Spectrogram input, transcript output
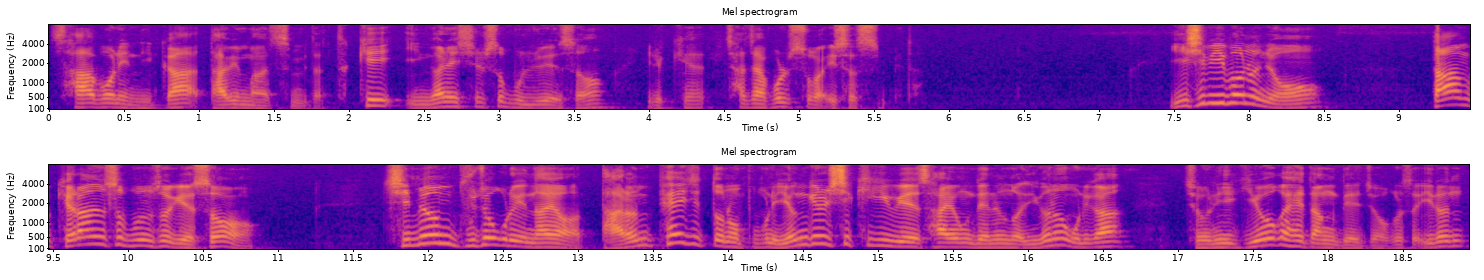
4번이니까 답이 맞습니다. 특히 인간의 실수 분류에서 이렇게 찾아볼 수가 있었습니다. 22번은요. 다음 계란수 분석에서 지면 부족으로 인하여 다른 페이지 또는 부분을 연결시키기 위해 사용되는 것 이거는 우리가 전위 기호가 해당되죠. 그래서 이런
